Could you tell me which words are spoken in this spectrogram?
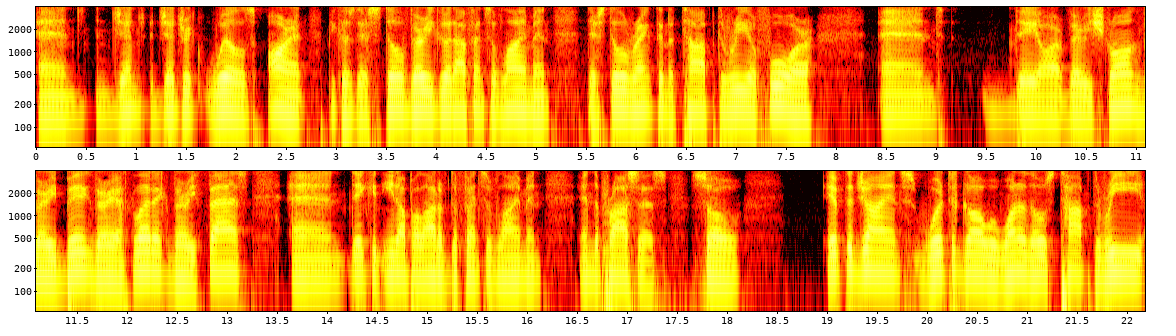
and Jedrick Wills aren't because they're still very good offensive linemen. They're still ranked in the top three or four, and they are very strong, very big, very athletic, very fast, and they can eat up a lot of defensive linemen in the process. So, if the Giants were to go with one of those top three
